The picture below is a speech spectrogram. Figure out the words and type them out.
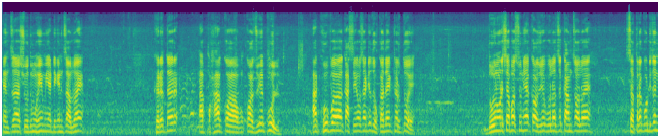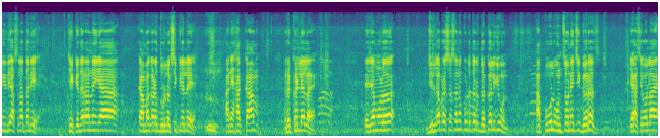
त्यांचा शोध मोहीम या ठिकाणी चालू आहे. खरं तर हा हा कॉ कॉजवे पूल हा खूप कासेगावसाठी धोकादायक आहे दोन वर्षापासून या कॉजवे पुलाचं काम चालू आहे. सतरा कोटीचा निधी असला तरी ठेकेदारानं या कामाकडे दुर्लक्ष केलं आहे आणि हा काम रखडलेला आहे. त्याच्यामुळं जिल्हा प्रशासनानं कुठंतरी दखल घेऊन हा पूल उंचवण्याची गरज या कासेगावला आहे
